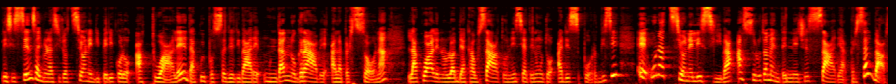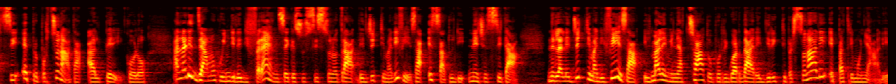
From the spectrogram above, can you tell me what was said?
l'esistenza di una situazione di pericolo attuale da cui possa derivare un danno grave alla persona, la quale non lo abbia causato né sia tenuto ad esporvisi, e un'azione lesiva assolutamente necessaria per salvarsi e proporzionata al pericolo. Analizziamo quindi le differenze che sussistono tra legittima difesa e stato di necessità. Nella legittima difesa il male minacciato può riguardare diritti personali e patrimoniali.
